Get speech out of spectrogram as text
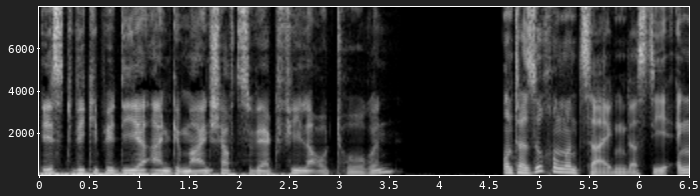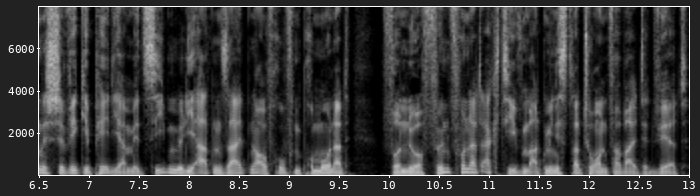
Ist Wikipedia ein Gemeinschaftswerk vieler Autoren? Untersuchungen zeigen, dass die englische Wikipedia mit 7 Milliarden Seitenaufrufen pro Monat von nur 500 aktiven Administratoren verwaltet wird.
